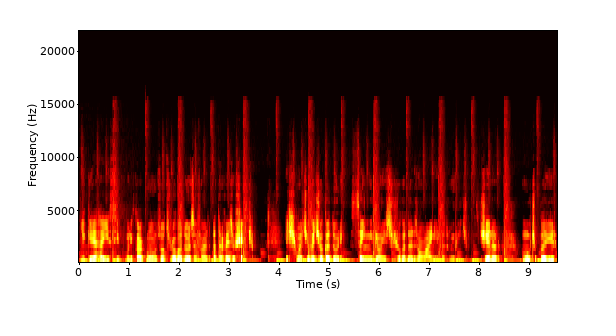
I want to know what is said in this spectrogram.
de guerra e se comunicar com os outros jogadores através do chat. Estimativa de jogadores: 100 milhões de jogadores online em 2020. Gênero: multiplayer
